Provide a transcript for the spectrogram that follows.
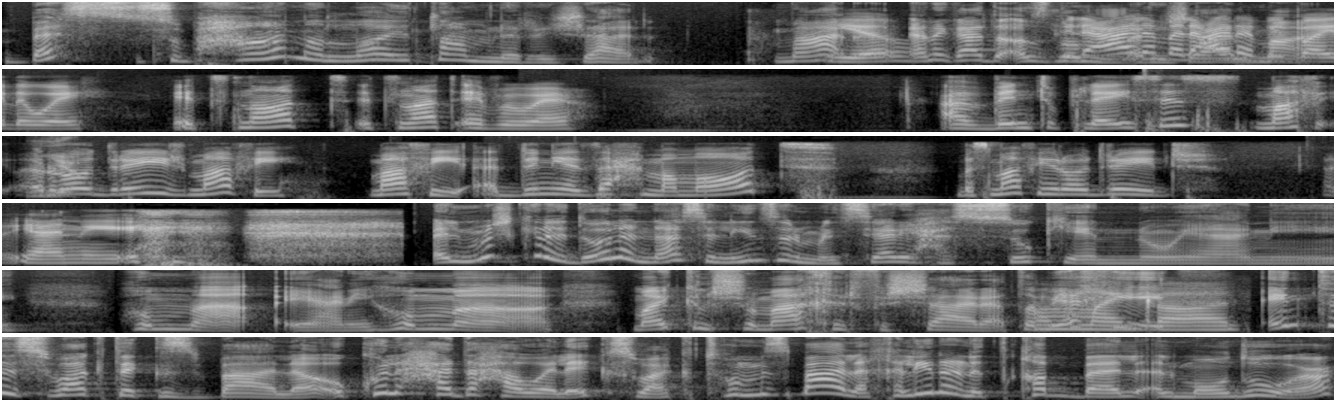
بس سبحان الله يطلع من الرجال. ما Yeah. أنا قاعدة أظلم العالم العربي by the way. It's not it's not everywhere. I've been to places. ما في road rage ما في. ما في. الدنيا زحمة موت بس ما في road rage. يعني المشكلة دول الناس اللي ينزلوا من السيارة يحسسوكي إنه يعني هم يعني هم مايكل شوماخر في الشارع. طب يا Oh my أخي. أنت سواقتك زبالة وكل حدا حواليك سواقتهم زبالة. خلينا نتقبل الموضوع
